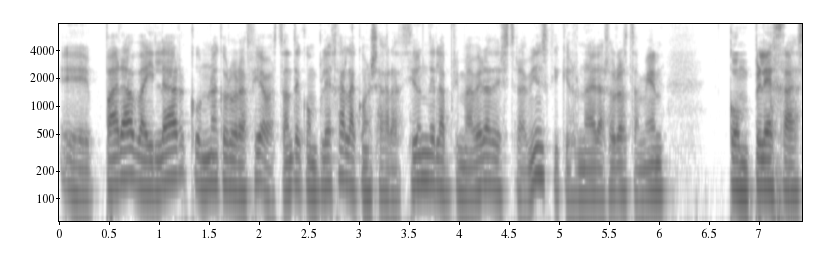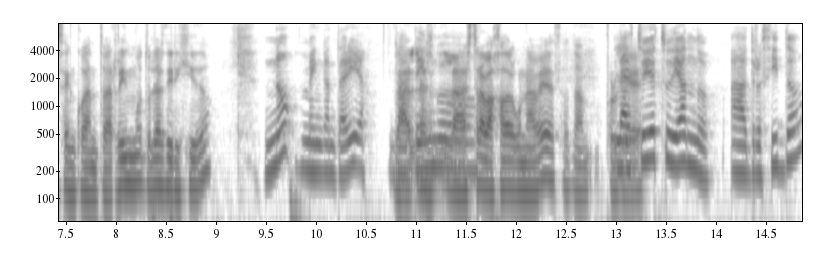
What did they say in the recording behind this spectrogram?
eh, para bailar con una coreografía bastante compleja la consagración de la primavera de Stravinsky, que es una de las obras también complejas en cuanto a ritmo. ¿Tú la has dirigido? No, me encantaría. La, ¿La, la has- tengo- la has trabajado alguna vez? O porque la estoy estudiando a trocitos,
